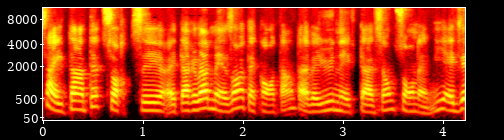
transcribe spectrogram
ça, il tentait de sortir. Elle est arrivée à la maison, elle était contente, elle avait eu une invitation de son amie. Elle dit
